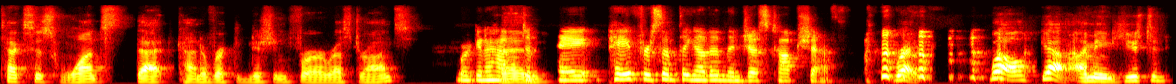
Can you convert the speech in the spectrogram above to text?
Texas wants that kind of recognition for our restaurants, we're going to have then, to pay pay for something other than just Top Chef. right. Well, yeah. I mean, Houston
